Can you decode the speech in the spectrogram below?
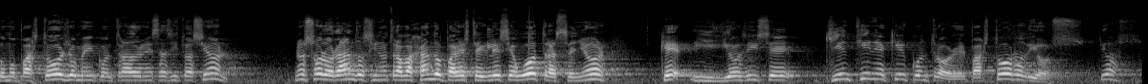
como pastor yo me he encontrado en esa situación. No solo orando, sino trabajando para esta iglesia u otra, Señor. Y Dios dice, ¿quién tiene aquí el control? ¿El pastor o Dios? Dios.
